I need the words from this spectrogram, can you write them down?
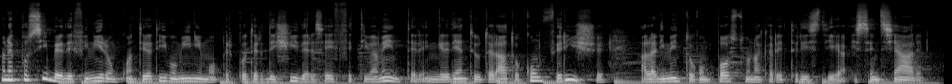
Non è possibile definire un quantitativo minimo per poter decidere se effettivamente l'ingrediente tutelato conferisce all'alimento composto una caratteristica essenziale.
